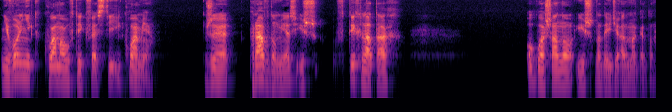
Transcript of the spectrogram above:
niewolnik kłamał w tej kwestii i kłamie, że prawdą jest, iż w tych latach ogłaszano, iż nadejdzie Armagedon.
